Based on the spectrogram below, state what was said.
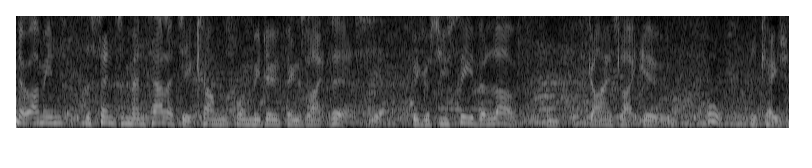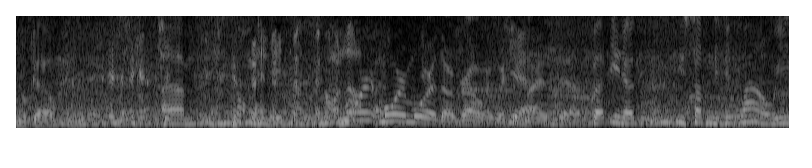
No, I mean the sentimentality comes when we do things like this. Yeah. Because you see the love from guys like you, oh, the occasional girl. um, not many, not more, enough. more and more though, growing, which is nice. Yes. But you know, you suddenly think, wow, we,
